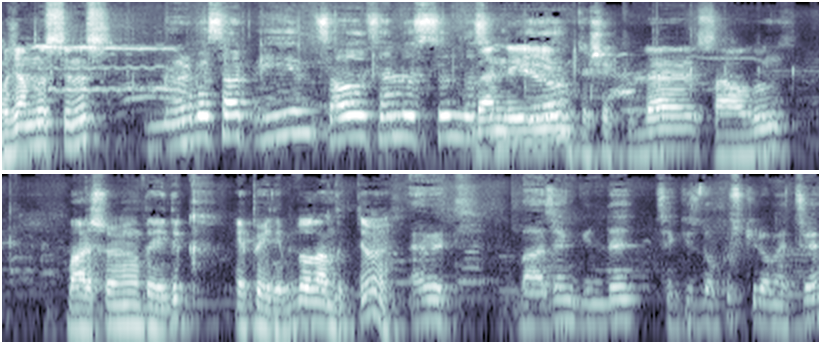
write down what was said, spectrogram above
Hocam nasılsınız? Merhaba Sarp, iyiyim. Sağ ol, sen nasılsın? Nasıl ben de gidiyor? iyiyim. Teşekkürler. Sağ olun. Barcelona'daydık. Epey de bir dolandık değil mi? Evet, bazen günde 8-9 kilometre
